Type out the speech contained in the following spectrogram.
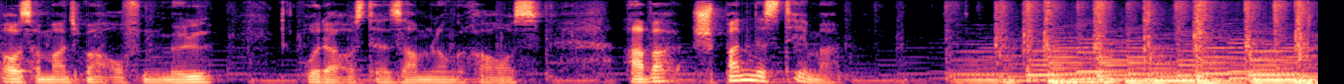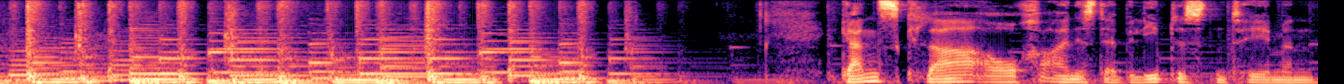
außer manchmal auf den Müll oder aus der Sammlung raus. Aber spannendes Thema. Ganz klar auch eines der beliebtesten Themen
